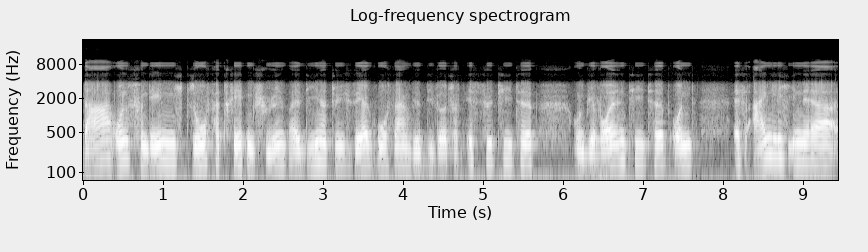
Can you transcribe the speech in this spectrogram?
da uns von denen nicht so vertreten fühlen, weil die natürlich sehr groß sagen, die Wirtschaft ist für TTIP und wir wollen TTIP und es eigentlich in der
